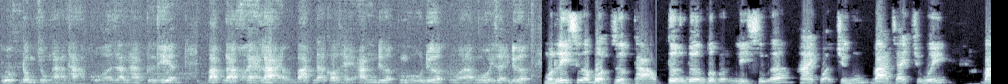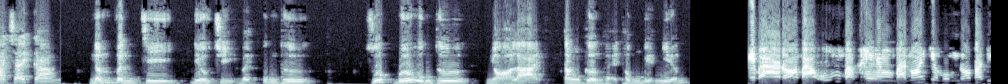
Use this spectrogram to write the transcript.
thuốc đông trùng hạ thảo của gian hàng từ thiện, bác đã khỏe lại, bác đã có thể ăn được, ngủ được và ngồi dậy được. Một ly sữa bột dược thảo tương đương với một ly sữa, hai quả trứng, ba trái chuối, ba trái cam, nấm vân chi điều trị bệnh ung thư, giúp bướu ung thư nhỏ lại, tăng cường hệ thống miễn nhiễm. Cái bà đó bà uống, bà khen, bà nói chứ hôm đó bà đi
